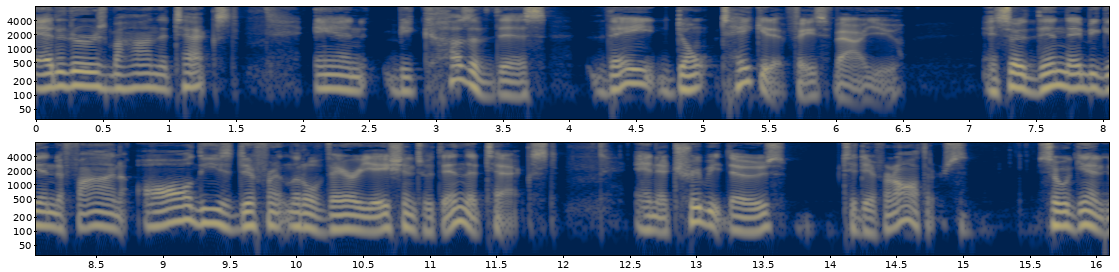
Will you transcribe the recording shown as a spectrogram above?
editors behind the text. And because of this, they don't take it at face value. And so then they begin to find all these different little variations within the text and attribute those to different authors. So again,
